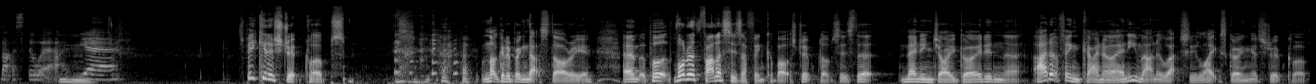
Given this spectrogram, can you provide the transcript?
that's the way. I, Mm-hmm. Yeah. Speaking of strip clubs, I'm not going to bring that story in. Um, but one of the fallacies I think about strip clubs is that men enjoy going in there. I don't think I know any man who actually likes going to a strip club.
